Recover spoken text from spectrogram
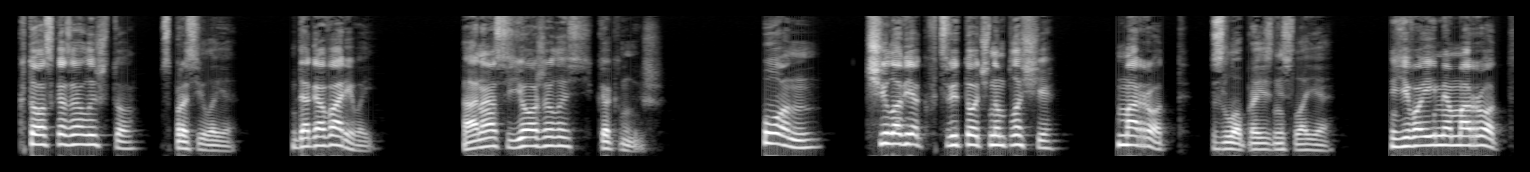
«Кто сказал и что?» — спросила я. «Договаривай». Она съежилась, как мышь. «Он, человек в цветочном плаще. Марот», — зло произнесла я. «Его имя Марот.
